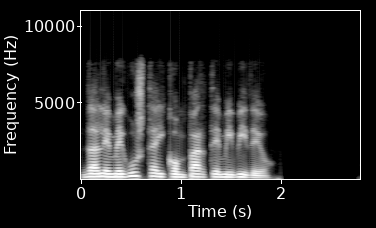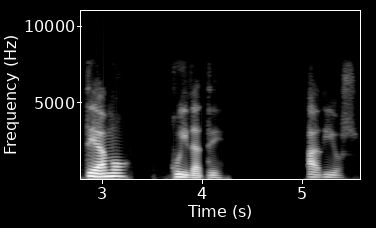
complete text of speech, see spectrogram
dale me gusta y comparte mi vídeo. Te amo, cuídate. Adiós.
